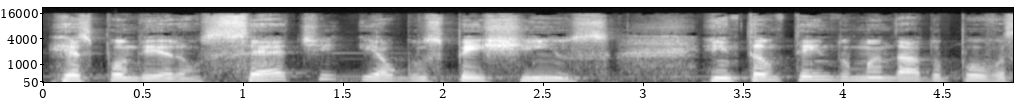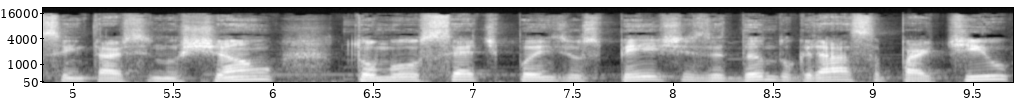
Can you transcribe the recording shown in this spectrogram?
Responderam: Sete e alguns peixinhos. Então, tendo mandado o povo sentar-se no chão, tomou os sete pães e os peixes e, dando graça, partiu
